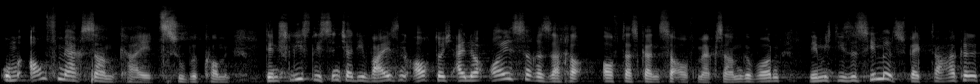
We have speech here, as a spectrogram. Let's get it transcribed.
um Aufmerksamkeit zu bekommen. Denn schließlich sind ja die Weisen auch durch eine äußere Sache auf das Ganze aufmerksam geworden, nämlich dieses Himmelsspektakel,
